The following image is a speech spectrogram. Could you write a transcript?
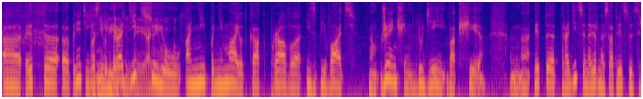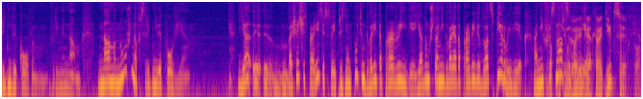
А, это, э, понимаете, если они традицию они, могут... они понимают как право избивать там, женщин, людей вообще. Эта традиция, наверное, соответствует средневековым временам. Нам нужно в средневековье я, э, э, большая часть правительства и президент Путин говорит о прорыве. Я думаю, что они говорят о прорыве в 21 век, а не в 16 век. Путин говорит век. и о традициях тоже.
